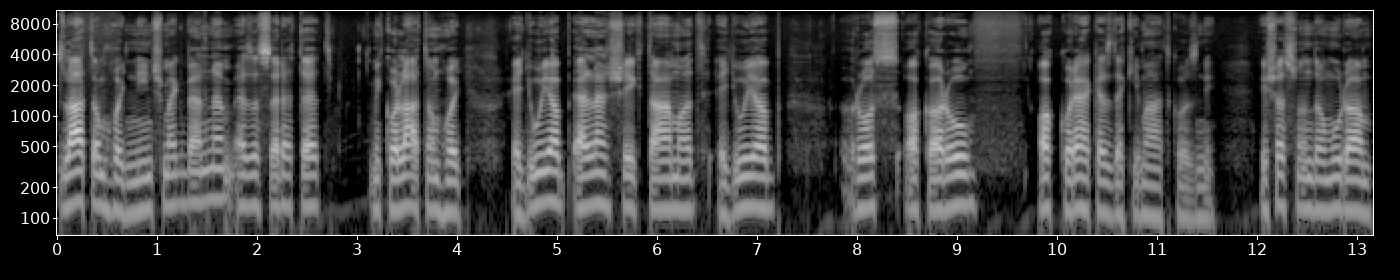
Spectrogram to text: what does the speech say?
látom, hogy nincs meg bennem ez a szeretet, mikor látom, hogy egy újabb ellenség támad, egy újabb rossz akaró, akkor elkezdek imádkozni. És azt mondom, Uram,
